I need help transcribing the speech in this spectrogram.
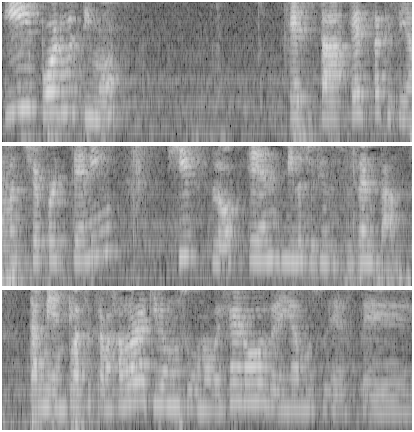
Y por último, está esta que se llama Shepard Denning His Flock en 1860. También clase trabajadora, aquí vemos un ovejero, veíamos este,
